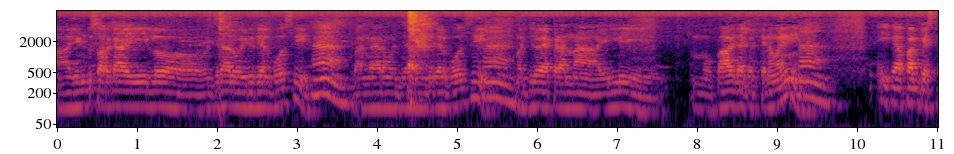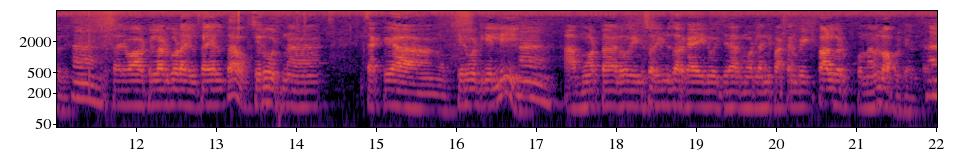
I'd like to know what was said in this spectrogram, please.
ఆ ఎండు సొరకాయలో వజ్రాలు వైడుర్యాలు పోసి బంగారం వజ్రాలు వైడుర్యాలు పోసి మధ్యలో ఎక్కడన్నా వెళ్ళి బావి దగ్గర తినమని ఇక పంపిస్తుంది. సరే వాడు పిల్లాడు కూడా వెళ్తా వెళ్తా ఒక చెరువు ఒట్టిన చక్కగా చెరువుడికి వెళ్ళి ఆ. మూటలో ఎండు సొర ఎండు సొరకాయలు వజ్రాల మూటలు అన్ని పక్కన పెట్టి కాళ్ళు కడుపుకుందామని లోపలికి వెళ్తాడు ఆ.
